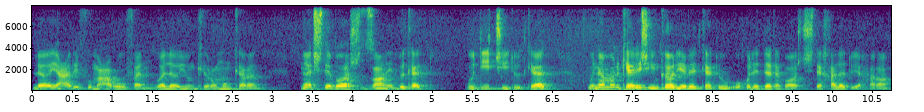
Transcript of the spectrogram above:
لا يعرف معروفا ولا ينكر منكرا نچته باش زانید بکد و دید چی تود کد و منكرش إنكارية لد كتو وخلت داتا باش تخلت ويا حرام.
